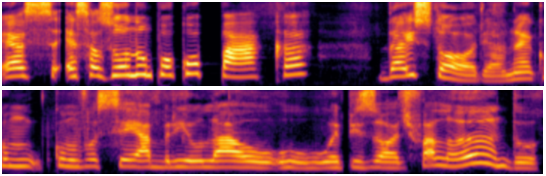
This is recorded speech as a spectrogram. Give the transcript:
essa, zona um pouco opaca da história, né? Como, como você abriu lá o, o episódio falando,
